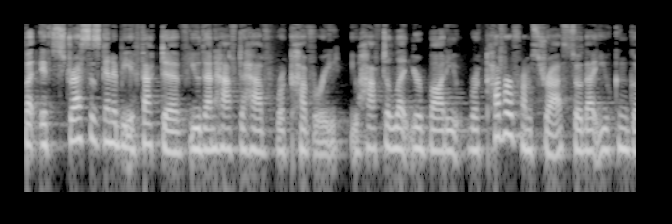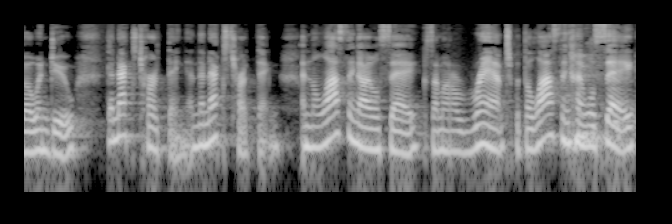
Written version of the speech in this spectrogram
But if stress is going to be effective, you then have to have recovery. You have to let your body recover from stress so that you can go and do the next hard thing and the next hard thing. And the last thing I will say, because I'm on a rant, but the last thing I will say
